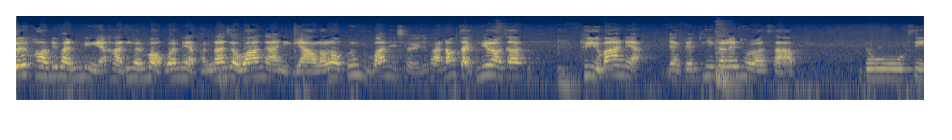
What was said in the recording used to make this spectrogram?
ด้วยความที่พันธุ์อย่างเงี้ยค่ะ ที่พันธุ์บอกว่าเนี่ยพันธุ์น่าจะว่างงานอีกยาวแล้วเราก็อยู่บ้านเฉยๆใช่ไหมนอกจากที่เราจะอืมคืออยู่บ้านเนี่ย อย่างเต็มที่ก็เล่นโทรศัพท์ ดูซี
